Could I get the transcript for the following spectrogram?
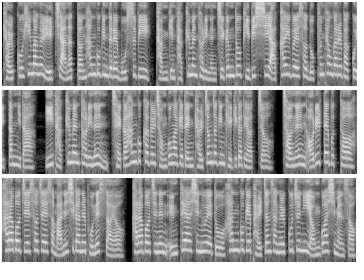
결코 희망을 잃지 않았던 한국인들의 모습이 담긴 다큐멘터리는 지금도 BBC 아카이브에서 높은 평가를 받고 있답니다. 이 다큐멘터리는 제가 한국학을 전공하게 된 결정적인 계기가 되었죠. 저는 어릴 때부터 할아버지의 서재에서 많은 시간을 보냈어요. 할아버지는 은퇴하신 후에도 한국의 발전상을 꾸준히 연구하시면서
